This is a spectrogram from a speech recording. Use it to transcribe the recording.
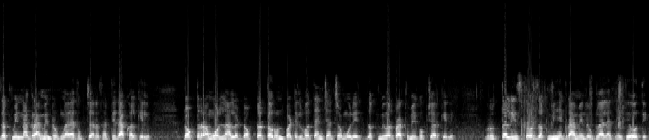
जखमींना ग्रामीण रुग्णालयात उपचारासाठी दाखल केले. डॉक्टर अमोल नालट डॉक्टर तरुण पटेल व त्यांच्या चमूने जखमीवर प्राथमिक उपचार केले. वृत्त लिस्तोर जखमी हे ग्रामीण रुग्णालयात येथे होते.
